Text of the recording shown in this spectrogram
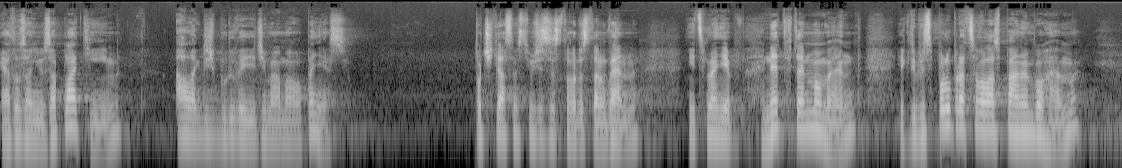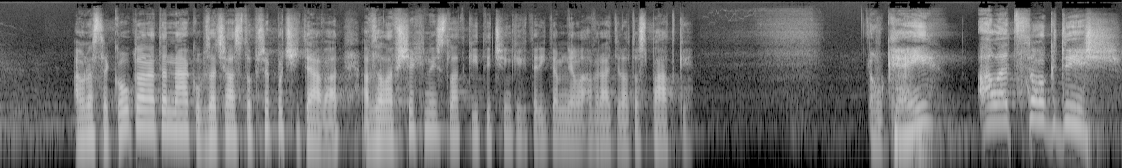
já to za ní zaplatím, ale když budu vědět, že má málo peněz. Počítal jsem s tím, že se z toho dostanu ven, nicméně hned v ten moment, jak kdyby spolupracovala s Pánem Bohem, a ona se koukla na ten nákup, začala to přepočítávat a vzala všechny sladké tyčinky, které tam měla a vrátila to zpátky. OK, ale co když?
